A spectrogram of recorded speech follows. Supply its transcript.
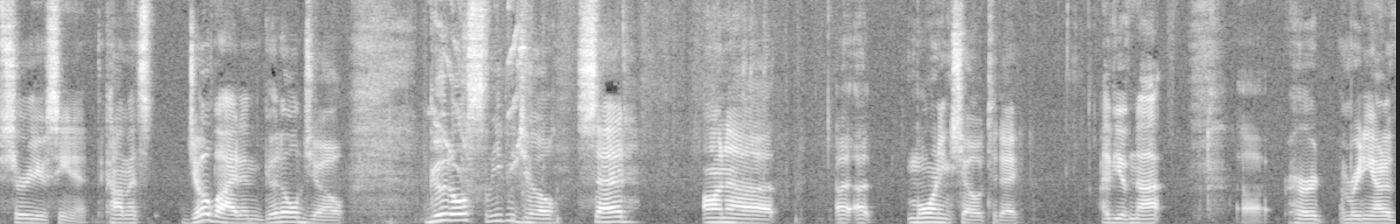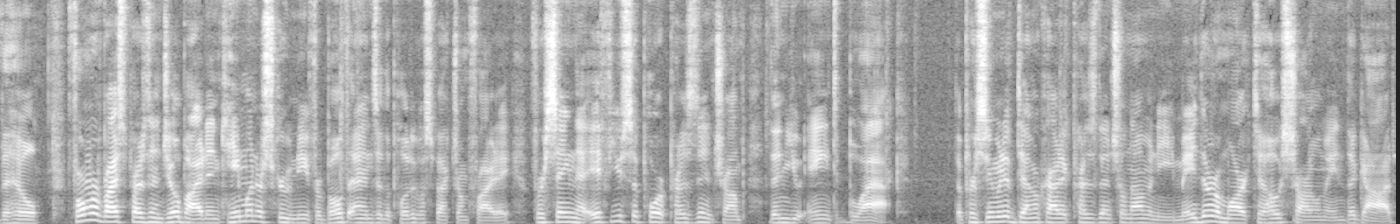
Sure you've seen it. The comments Joe Biden, good old Joe, good old Sleepy Joe, said on a, a, a morning show today. If you have not uh, heard, I'm reading out of The Hill. Former Vice President Joe Biden came under scrutiny for both ends of the political spectrum Friday for saying that if you support President Trump, then you ain't black. The presumptive Democratic presidential nominee made the remark to host Charlemagne the God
